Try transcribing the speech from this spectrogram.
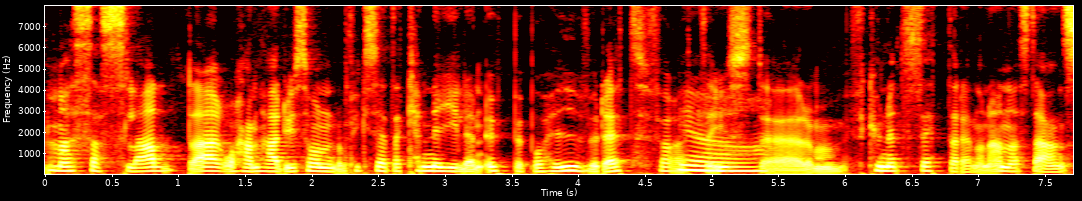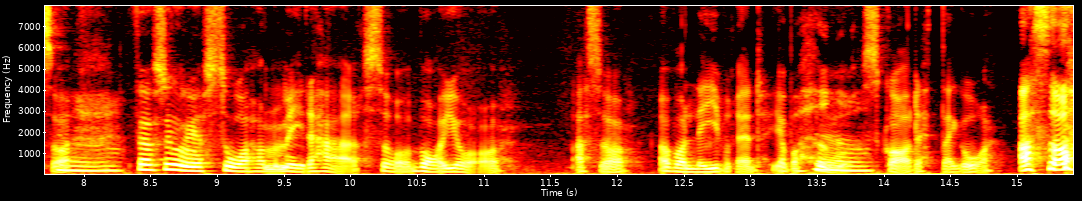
massa sladdar och han hade ju sån, de fick sätta kanylen uppe på huvudet för att Ja. just eh, de kunde inte sätta den någon annanstans. Och Ja. Första gången jag såg honom i det här så var jag, alltså jag var livrädd. Jag bara hur Ja. ska detta gå? Alltså,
